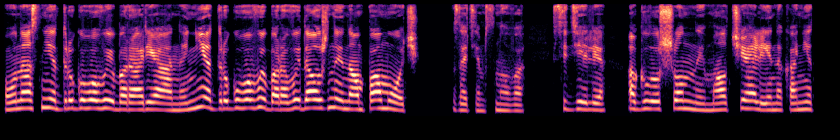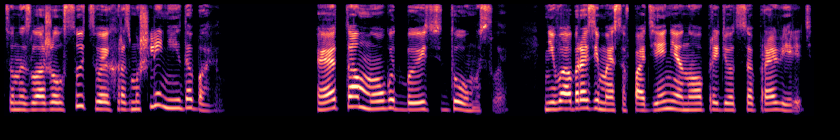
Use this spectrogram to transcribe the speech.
«У нас нет другого выбора, Ариана, нет другого выбора, вы должны нам помочь». Затем снова сидели оглушенные, молчали, и, наконец, он изложил суть своих размышлений и добавил. «Это могут быть домыслы. Невообразимое совпадение, но придется проверить.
